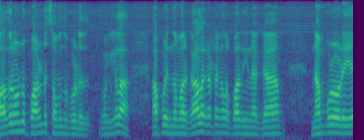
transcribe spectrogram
பதினொன்று பன்னெண்டு சம்மந்தப்படுது ஓகேங்களா? அப்போ இந்த மாதிரி காலகட்டங்களில் பார்த்தீங்கன்னாக்கா நம்மளுடைய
